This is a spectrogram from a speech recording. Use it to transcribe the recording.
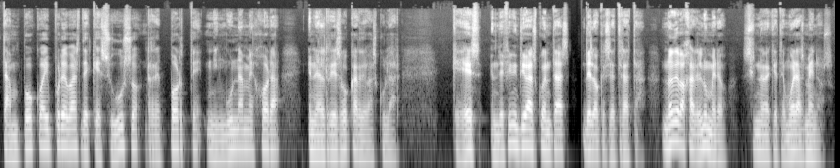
tampoco hay pruebas de que su uso reporte ninguna mejora en el riesgo cardiovascular, que es, en definitivas cuentas, de lo que se trata. No de bajar el número, sino de que te mueras menos.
